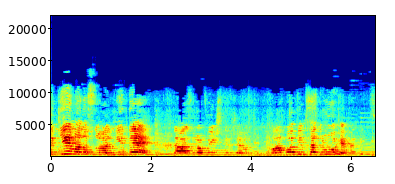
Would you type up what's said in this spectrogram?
Огірки малосольні ніде. Та зробиш ти вже одне діло, а потім за друге берись.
